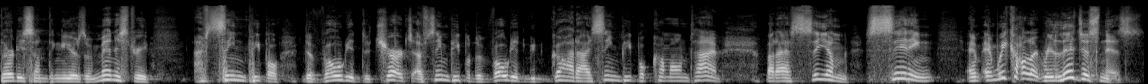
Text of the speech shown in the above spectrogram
30 something years of ministry, I've seen people devoted to church. I've seen people devoted to God. I've seen people come on time. But I see them sitting, and, and we call it religiousness.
